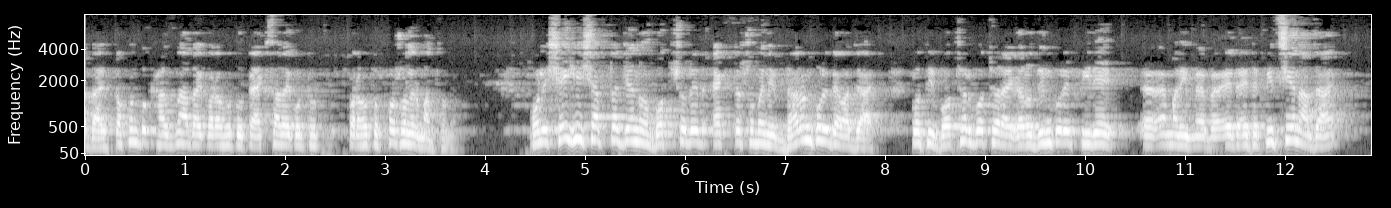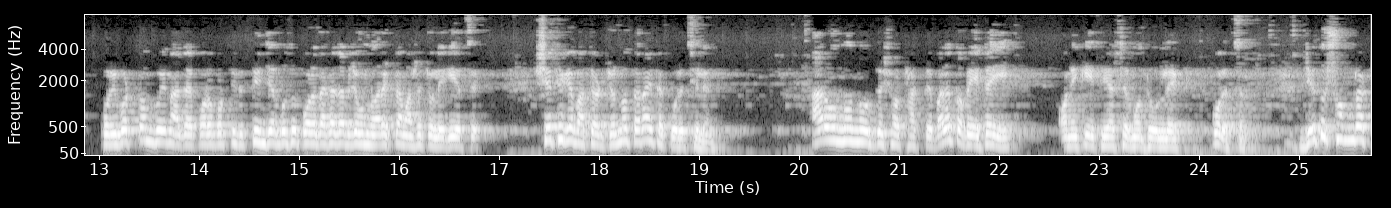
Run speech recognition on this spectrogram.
আদায়। তখন তো খাজনা আদায় করা হতো, ট্যাক্স আদায় করতে, করা হতো ফসলের মাধ্যমে। ফলে সেই হিসাবটা যেন বৎসরের একটা সময় নির্ধারণ করে দেওয়া যায় প্রতি বছর বছর এগারো দিন করে ফিরে মানে এটা পিছিয়ে না যায়, পরিবর্তন হয়ে না যায়, পরবর্তীতে তিন, চার বছর পরে দেখা যাবে যে অন্য আরেকটা মাসে চলে গিয়েছে। সে থেকে বাঁচার জন্য তারা এটা করেছিলেন। আর অন্য অন্য উদ্দেশ্য থাকতে পারে, তবে এটাই অনেকে ইতিহাসের মধ্যে উল্লেখ করেছেন। যেহেতু সম্রাট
